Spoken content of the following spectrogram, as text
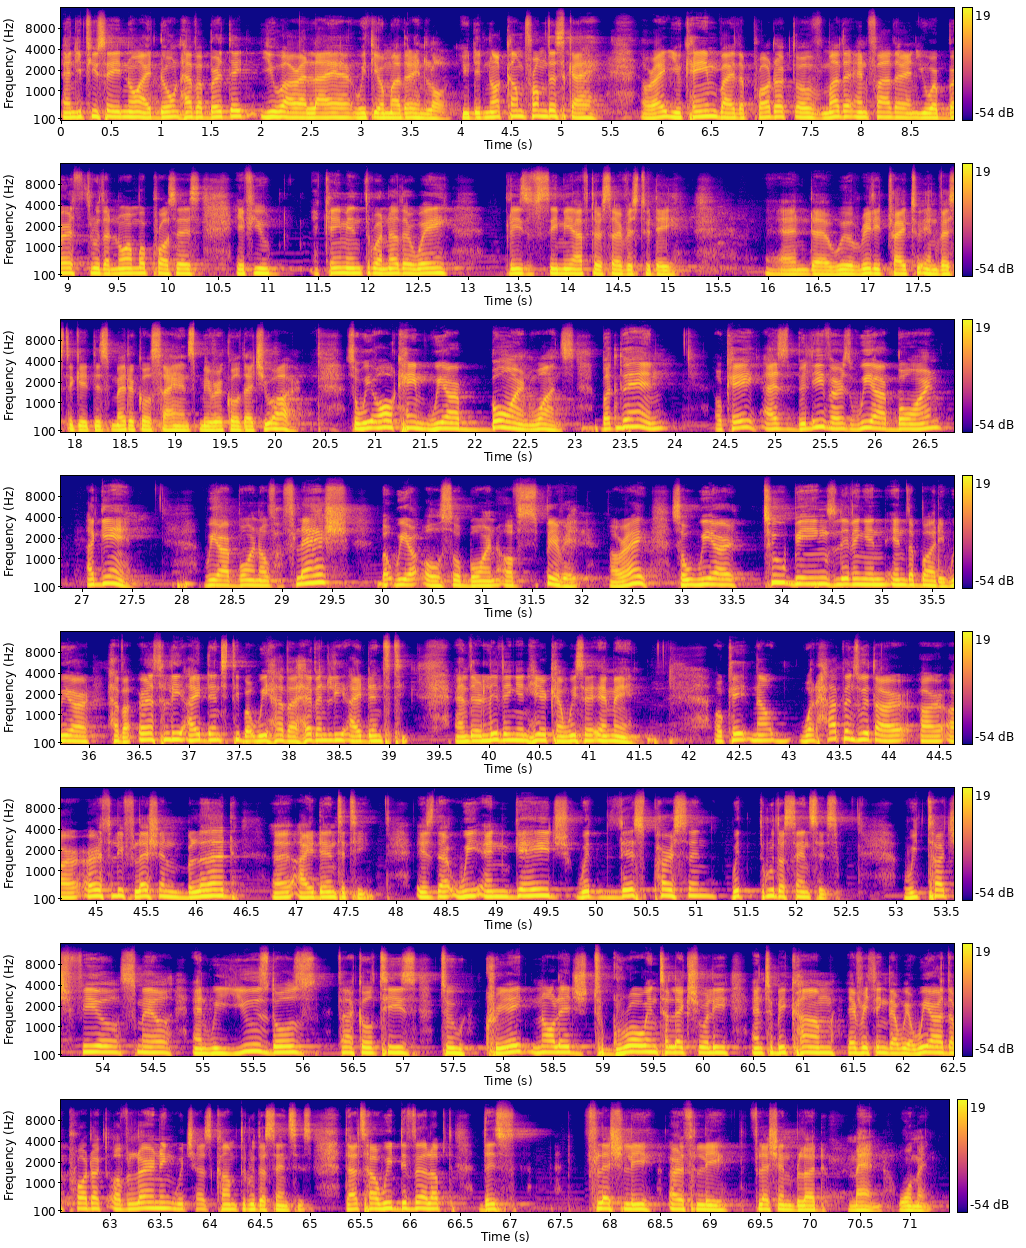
And if you say, No, I don't have a birth date, you are a liar with your mother in law. You did not come from the sky, all right? You came by the product of mother and father, and you were birthed through the normal process. If you came in through another way, please see me after service today. And uh, we'll really try to investigate this medical science miracle that you are. So we all came, we are born once. But then, okay, as believers, we are born again. We are born of flesh, but we are also born of spirit. All right? So we are two beings living in, in the body. We are have an earthly identity, but we have a heavenly identity. And they're living in here. Can we say amen? Okay, now what happens with our, our, our earthly flesh and blood uh, identity is that we engage with this person with through the senses. We touch, feel, smell, and we use those faculties to create knowledge, to grow intellectually, and to become everything that we are. We are the product of learning which has come through the senses. That's how we developed this fleshly, earthly, flesh and blood man, woman.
